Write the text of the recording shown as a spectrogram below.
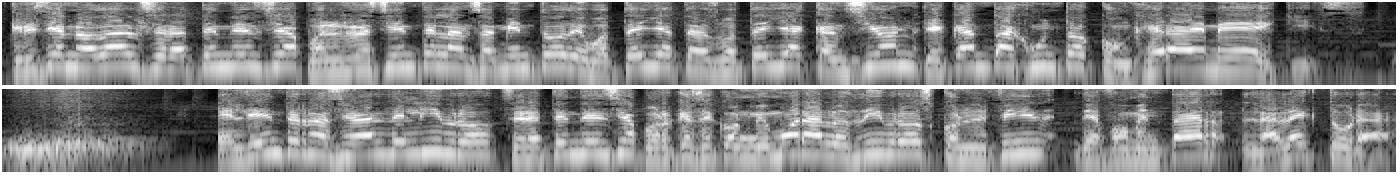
Cristian Nodal será tendencia por el reciente lanzamiento de Botella tras Botella canción que canta junto con Gera MX. El Día Internacional del Libro será tendencia porque se conmemora los libros con el fin de fomentar la lectura.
